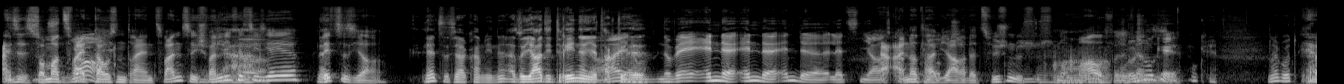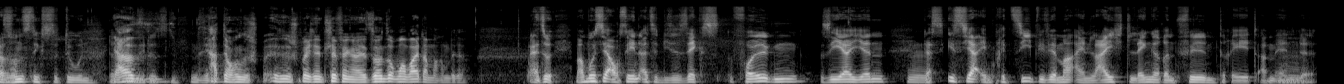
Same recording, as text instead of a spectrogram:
Also es ist Sommer Das ist ein Jahr. 2023. Wann lief jetzt die Serie? Letztes Jahr. Letztes Jahr kam die, ne? Also ja, die drehen ja jetzt aktuell. Nein, nur Ende, Ende, Ende letzten Jahres. Ja, anderthalb. Jahre dazwischen, das ist normal. Für den Schon okay. Okay. Na gut. Ja, sonst nichts zu tun. Ja, sie hat ja auch einen spre- einen entsprechenden Cliffhanger. Jetzt sollen sie auch mal weitermachen, bitte. Also, man muss ja auch sehen, also diese sechs Folgen-Serien, Hm. das ist ja im Prinzip, wie wenn man einen leicht längeren Film dreht am Ende.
